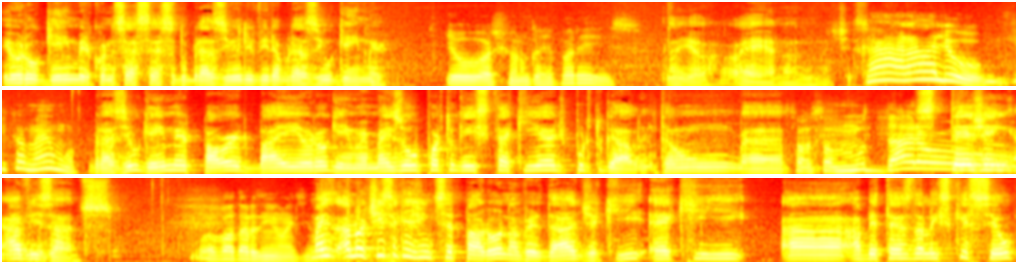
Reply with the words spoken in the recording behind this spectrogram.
Eurogamer, quando você acessa do Brasil, ele vira Brasil Gamer. Eu acho que eu nunca reparei isso. Aí, ó, é, na notícia. Caralho! Fica mesmo. Brasil Gamer powered by Eurogamer, mas o português que tá aqui é de Portugal, então ah, Só, só mudaram. estejam avisados. O avatarzinho mais. Mas a notícia que a gente separou, na verdade, aqui é que a, a Bethesda ela esqueceu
